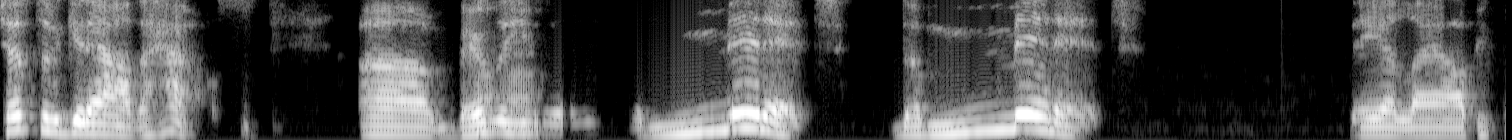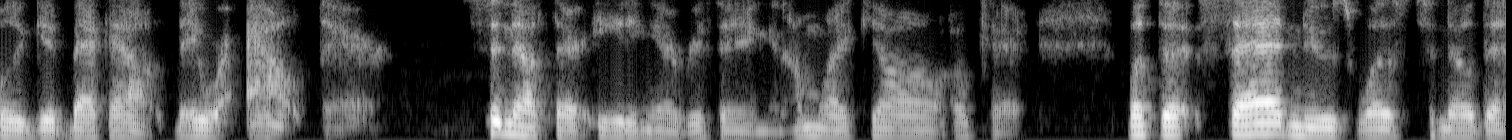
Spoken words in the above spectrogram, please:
just to get out of the house. Um, Beverly uh-huh. Hills, the minute the minute they allow people to get back out, they were out there sitting out there eating everything, and I'm like, y'all, okay. But the sad news was to know that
